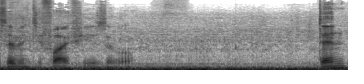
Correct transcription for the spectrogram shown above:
75 years ago. Tent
